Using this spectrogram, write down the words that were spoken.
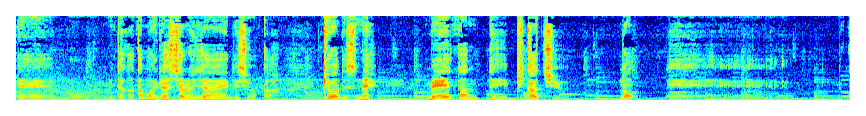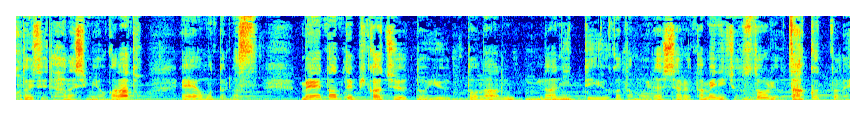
えー、もう見た方もいらっしゃるんじゃないでしょうか。今日はですね名探偵ピカチュウの、えー、ことについて話してみようかなと、えー、思っております。名探偵ピカチュウというと何何っていう方もいらっしゃるためにちょっとストーリーをザクッとね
